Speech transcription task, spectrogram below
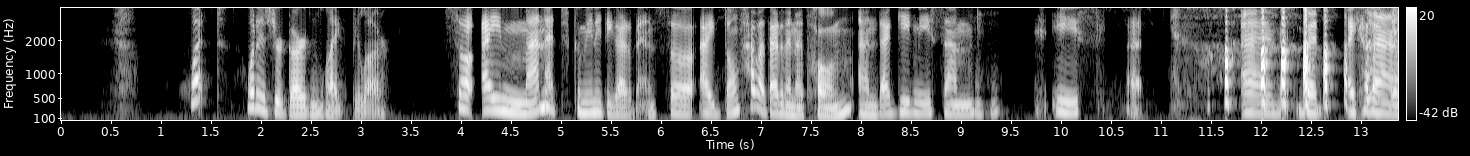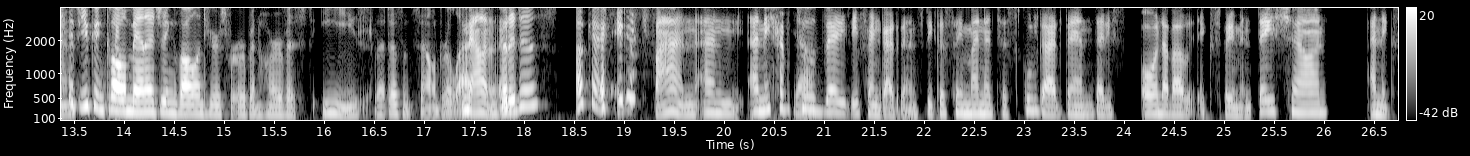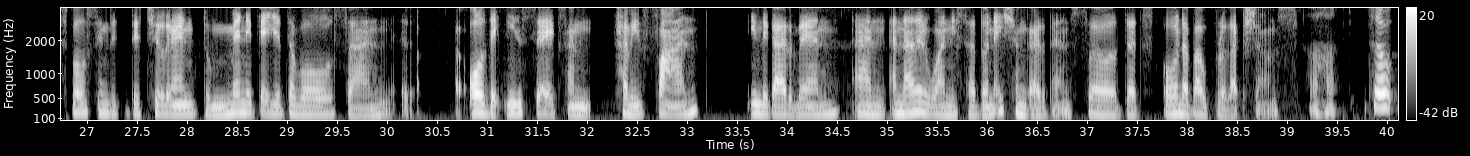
What what is your garden like, Pilar? So I manage community gardens. So I don't have a garden at home, and that gives me some mm-hmm. ease. And, but I have a If you can call managing volunteers for Urban Harvest ease, that doesn't sound relaxing, but it is. Okay. it is fun and and I have Yeah. two very different gardens because I manage a school garden that is all about experimentation and exposing the, the children to many vegetables and uh, all the insects and having fun in the garden and another one is a donation garden so that's all about productions Uh-huh. So,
